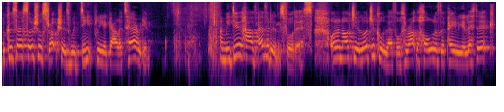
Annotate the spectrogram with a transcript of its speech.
because their social structures were deeply egalitarian. And we do have evidence for this on an archaeological level throughout the whole of the Paleolithic,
